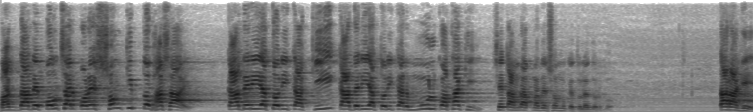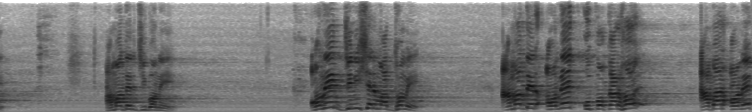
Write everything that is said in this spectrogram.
বাগদাদে পৌঁছার পরে সংক্ষিপ্ত ভাষায়, কাদেরিয়া তরিকা কি? কাদেরিয়া তরিকার মূল কথা কি? সেটা আমরা আপনাদের সম্মুখে তুলে ধরব। তার আগে, আমাদের জীবনে অনেক জিনিসের মাধ্যমে আমাদের অনেক উপকার হয়, আবার অনেক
